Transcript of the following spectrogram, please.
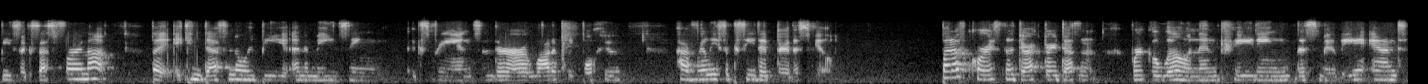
be successful or not but it can definitely be an amazing experience. And there are a lot of people who have really succeeded through this field. But of course, the director doesn't work alone in creating this movie, and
